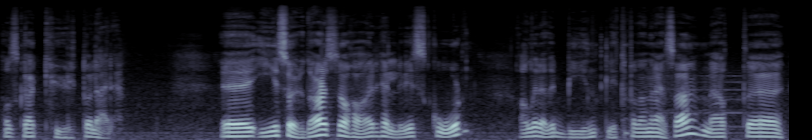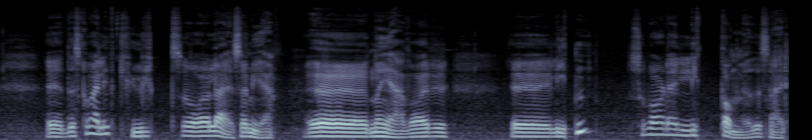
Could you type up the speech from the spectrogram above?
og det skal være kult å lære. Eh, I Sørdal så har heldigvis skolen allerede begynt litt på den reisa med at eh, eh det skal være litt kult å lære seg mye. Eh, når jeg var eh, liten, så var det litt annerledes her.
